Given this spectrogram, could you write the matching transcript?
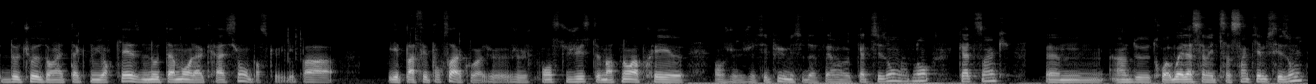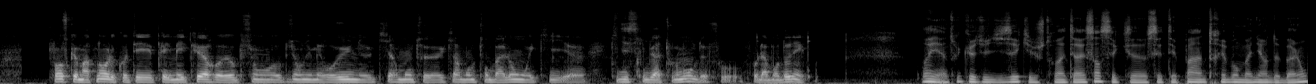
d'autres choses dans l'attaque new-yorkaise, notamment la création, parce qu'il n'est pas il n'est pas fait pour ça, quoi. Je, pense juste maintenant, après, euh, je, je sais plus, mais ça doit faire 4 euh, saisons maintenant, 4, 5, 1, 2, 3, ouais, là, ça va être sa cinquième saison. Je pense que maintenant, le côté playmaker, euh, option, option numéro 1, qui, remonte, qui remonte ton ballon et qui, qui distribue à tout le monde, il faut, faut l'abandonner. Ouais, il y a un truc que tu disais qui je trouve intéressant, c'est que c'était pas un très bon manière de ballon.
